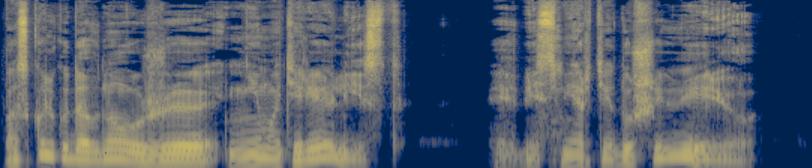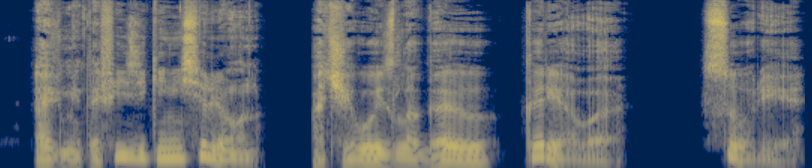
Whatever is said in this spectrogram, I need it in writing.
Поскольку давно уже не материалист, в бессмертие души верю, а в метафизике не силен, а чего излагаю коряво. Сори.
